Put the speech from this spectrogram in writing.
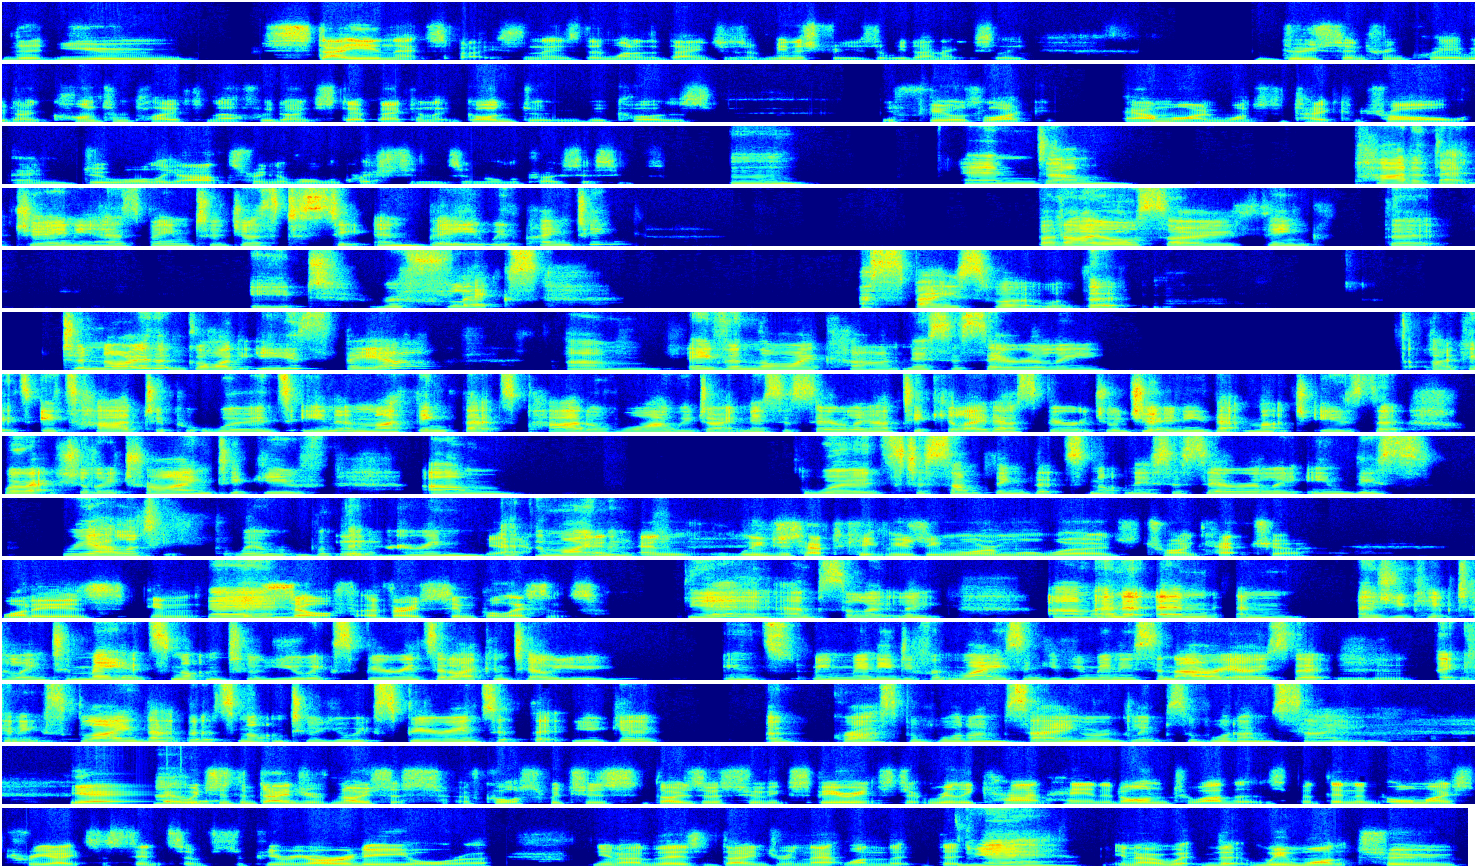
that you stay in that space. And there's the, one of the dangers of ministry is that we don't actually do centering prayer. We don't contemplate enough. We don't step back and let God do because it feels like our mind wants to take control and do all the answering of all the questions and all the processings. Mm. And um, part of that journey has been to just sit and be with painting. But I also think that it reflects a space for, that to know that God is there, um, even though I can't necessarily like it's it's hard to put words in and i think that's part of why we don't necessarily articulate our spiritual journey that much is that we're actually trying to give um, words to something that's not necessarily in this reality that we're, that mm. we're in yeah. at the moment and, and, we just have to keep using more and more words to try and capture what is in yeah. itself a very simple essence yeah absolutely um, and and and as you keep telling to me, it's not until you experience it. I can tell you in, in many different ways and give you many scenarios that mm-hmm. that can mm-hmm. explain that, but it's not until you experience it that you get a, a grasp of what I'm saying or a glimpse of what I'm saying. Yeah, um, which is the danger of gnosis, of course, which is those of us who've experienced it really can't hand it on to others, but then it almost creates a sense of superiority or a you know there's a danger in that one that that yeah. you know that we want to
